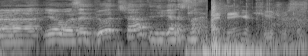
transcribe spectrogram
Uh, yo, was it good, chat? Did you guys like? I think huge resist.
